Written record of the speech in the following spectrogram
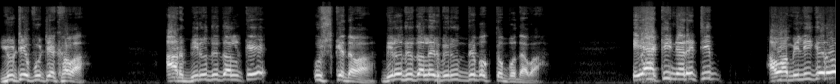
লুটে পুটে খাওয়া আর বিরোধী দলকে উস্কে দেওয়া, বিরোধী দলের বিরুদ্ধে বক্তব্য দেওয়া। এই একই ন্যারেটিভ আওয়ামী লীগেরও,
